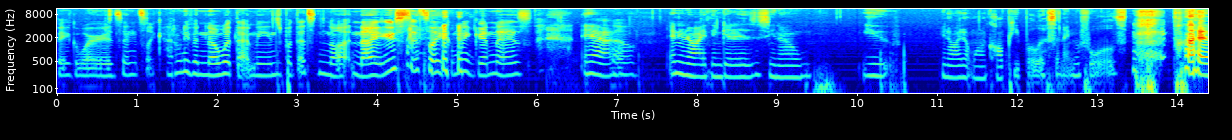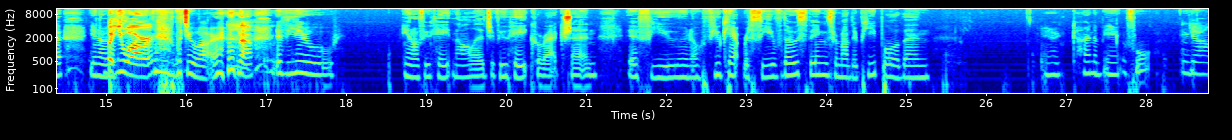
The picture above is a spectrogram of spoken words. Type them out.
big words and it's like I don't even know what that means, but that's not nice. It's like oh my goodness. yeah So, and you know i think it is you know you you know i don't want to call people listening fools but you know but you are. but you are no if you you know if you hate knowledge if you hate correction if you you know if you can't receive those things from other people then you're kind of being a fool Yeah.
